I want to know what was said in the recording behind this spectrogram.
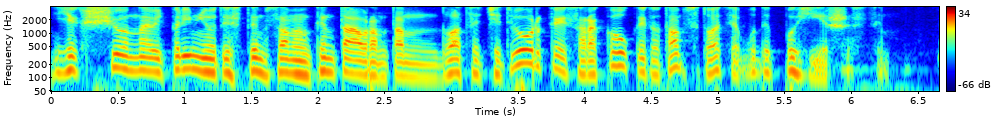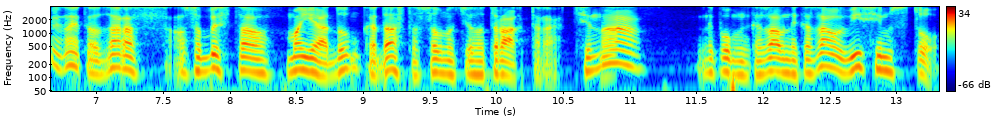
Якщо навіть порівнювати з тим самим кентавром там 24 40 то там ситуація буде погірше з цим. Ви знаєте, от зараз особисто моя думка да, стосовно цього трактора. Ціна, не пам'ятаю, казав, не казав, 8100.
